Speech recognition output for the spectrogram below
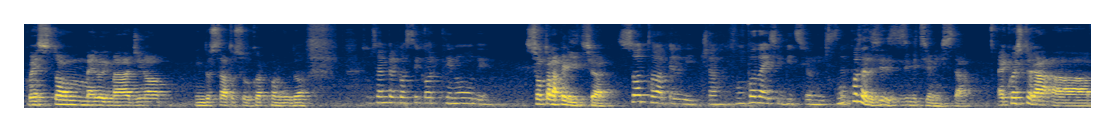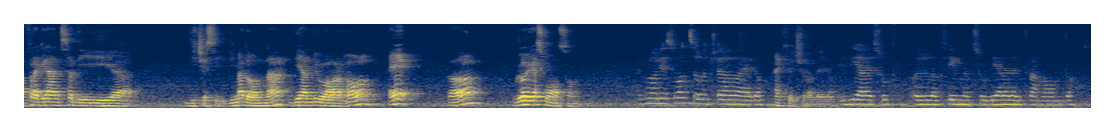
Questo me lo immagino indossato sul corpo nudo, tu sempre con questi corpi nudi sotto la pelliccia. sotto la pelliccia, un po' da esibizionista Un po' da es- esibizionista. E questa era uh, fragranza di, uh, dice sì, di Madonna, di Andy Warhol e uh, Gloria Swanson. Gloria Swanson non ce la vedo. Anche io ce la vedo. Il, viale sul, il film sul viale del tramonto.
